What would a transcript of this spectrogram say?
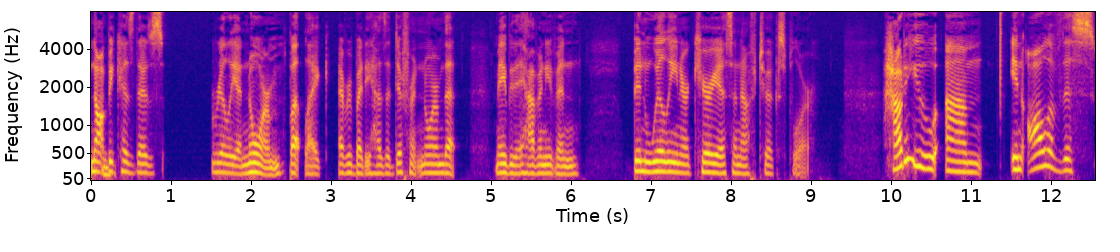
not mm. because there's really a norm, but like everybody has a different norm that maybe they haven't even been willing or curious enough to explore. How do you, um, in all of this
